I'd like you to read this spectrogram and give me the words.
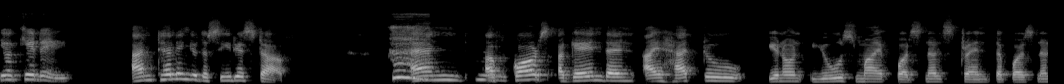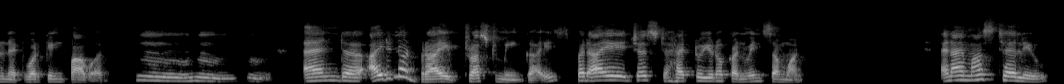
You're kidding. I'm telling you the serious stuff. and of hmm. course, again, then I had to, you know, use my personal strength, the personal networking power. Mm-hmm. And uh, I did not bribe, trust me, guys, but I just had to, you know, convince someone and I must tell you,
